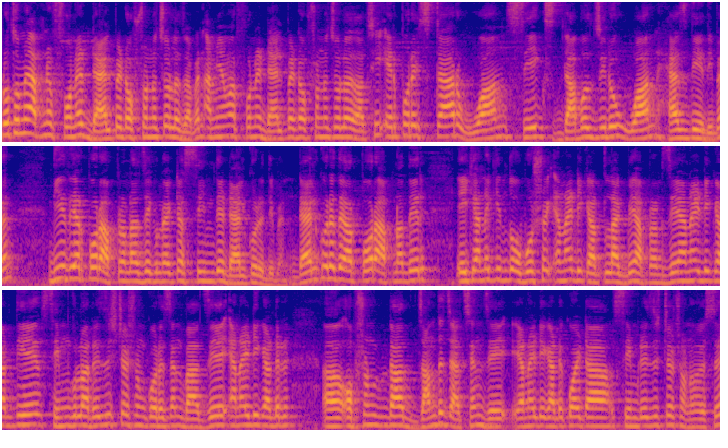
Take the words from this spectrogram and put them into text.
প্রথমে আপনার ফোনের ডায়াল প্যাড অপশনে চলে যাবেন। আমি আমার ফোনের ডায়াল প্যাড অপশনে চলে যাচ্ছি। এরপরে star one six double zero one hash দিয়ে দিবেন। দিয়ে দেওয়ার পর আপনারা যে কোনো একটা সিম দিয়ে ডায়াল করে দিবেন। ডায়াল করে দেওয়ার পর আপনাদের এইখানে কিন্তু অবশ্যই এনআইডি কার্ড লাগবে। আপনার যে এনআইডি কার্ড দিয়ে সিমগুলো রেজিস্ট্রেশন করেছেন বা যে এনআইডি কার্ডের অপশনটা জানতে চাচ্ছেন যে এনআইডি কার্ডে কয়টা সিম রেজিস্ট্রেশন হয়েছে,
